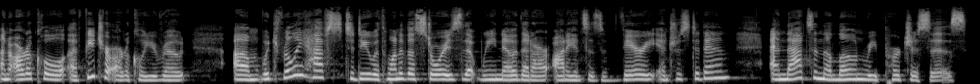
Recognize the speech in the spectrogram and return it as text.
an article, a feature article you wrote, um, which really has to do with one of the stories that we know that our audience is very interested in. And that's in the loan repurchases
